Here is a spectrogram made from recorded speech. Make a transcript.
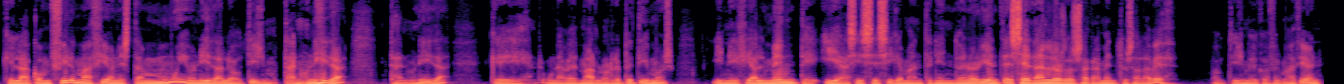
que la confirmación está muy unida al autismo, tan unida, tan unida, que una vez más lo repetimos, inicialmente, y así se sigue manteniendo en Oriente, se dan los dos sacramentos a la vez, bautismo y confirmación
